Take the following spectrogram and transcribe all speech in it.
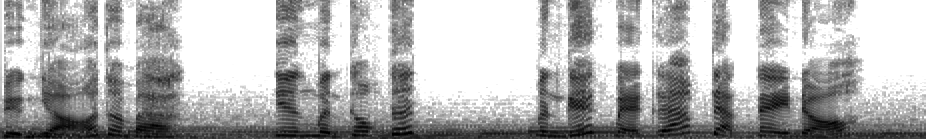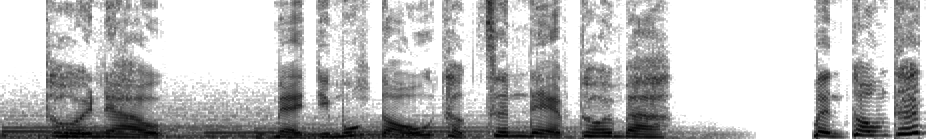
Chuyện nhỏ thôi mà, Nhưng mình không thích. Mình ghét mẹ cứ áp đặt này nọ. Thôi nào, Mẹ chỉ muốn cậu thật xinh đẹp thôi mà. Mình không thích.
